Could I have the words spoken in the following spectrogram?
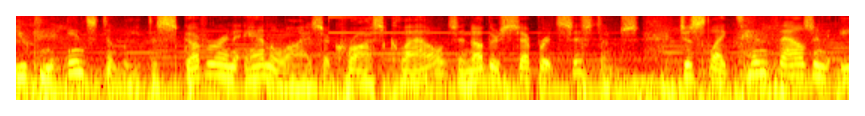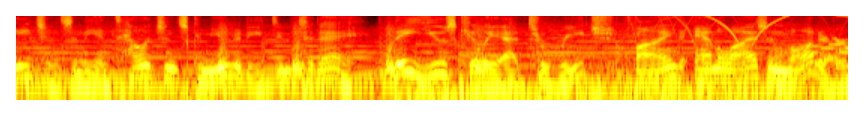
you can instantly discover and analyze across clouds and other separate systems, just like 10,000 agents in the intelligence community do today. They use Chiliad to reach, find, analyze, and monitor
